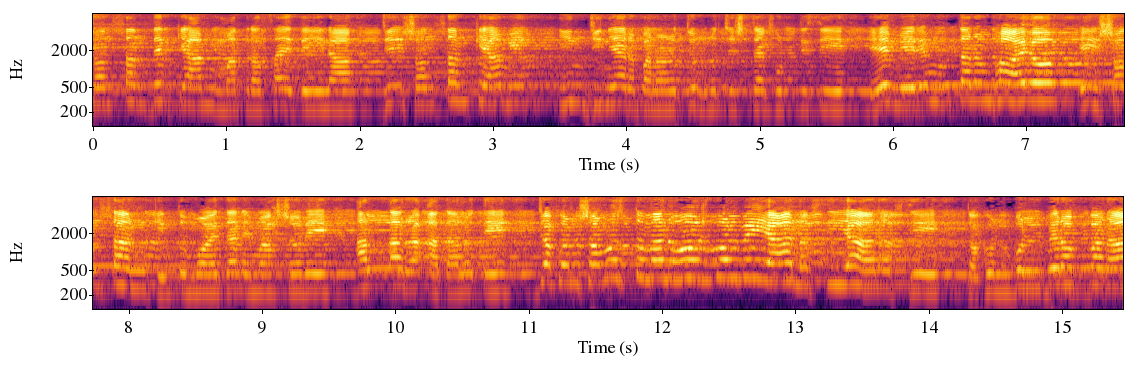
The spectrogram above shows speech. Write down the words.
সন্তানদেরকে আমি মাদ্রাসায় দেই না, যে সন্তানকে আমি ইঞ্জিনিয়ার বানানোর জন্য চেষ্টা করতেছি, এ মেরে মুহতারাম ভাইও, এই সন্তান কিন্তু ময়দানে মাসরে আল্লাহর আদালতে যখন সমস্ত মানুষ বলবে, ইয়া নফসি তখন বলবে, রব্বানা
